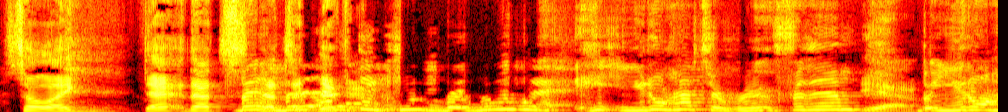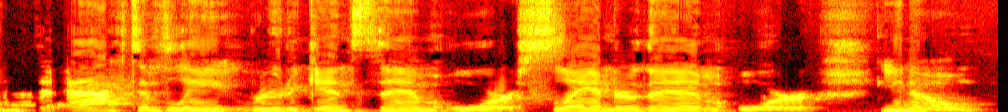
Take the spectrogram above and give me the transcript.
So, like that. That's but, that's but a given. I think he, but he went. He, you don't have to root for them. Yeah. But you don't have to actively root against them or slander them or you know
